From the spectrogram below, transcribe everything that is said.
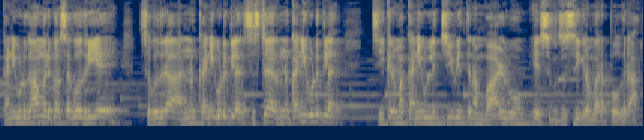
கனி கொடுக்காம இருக்கோம் சகோதரியே. சகோதரா இன்னும் கனி கொடுக்கல. சிஸ்டர் இன்னும் கனி கொடுக்கல. சீக்கிரமாக கனி உள்ள ஜீவியத்தை நாம் வாழ்வோம். ஏசு குத்து சீக்கிரம் வரப்போகிறார்.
